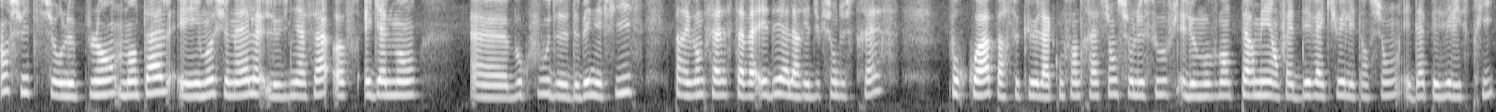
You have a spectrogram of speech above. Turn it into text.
Ensuite, sur le plan mental et émotionnel, le vinyasa offre également euh, beaucoup de, de, bénéfices. Par exemple, ça va aider à la réduction du stress. Pourquoi? Parce que la concentration sur le souffle et le mouvement permet en fait d'évacuer les tensions et d'apaiser l'esprit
